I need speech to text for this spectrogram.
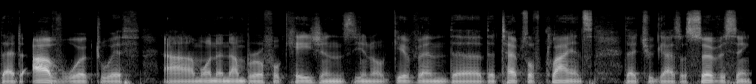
that I've worked with um, on a number of occasions, you know, given the, the types of clients that you guys are servicing.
